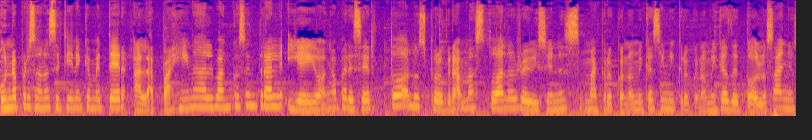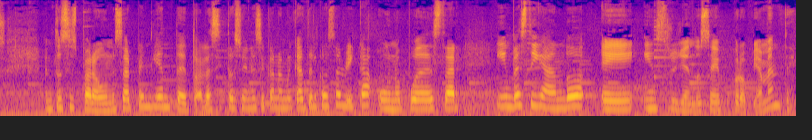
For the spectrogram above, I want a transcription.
una persona se tiene que meter a la página del Banco Central y ahí van a aparecer todos los programas, todas las revisiones macroeconómicas y microeconómicas de todos los años. Entonces, para uno estar pendiente de todas las situaciones económicas del Costa Rica, uno puede estar investigando e instruyéndose propiamente.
